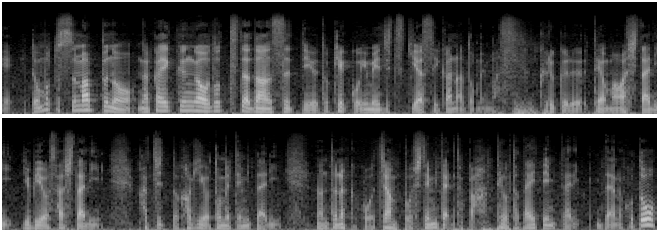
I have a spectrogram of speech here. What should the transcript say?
えっと、もっと SMAP の中居君が踊ってたダンスっていうと結構イメージつきやすいかなと思います。くるくる手を回したり、指をさしたり、カチッと鍵を止めてみたり、なんとなくこうジャンプをしてみたりとか、手を叩いてみたりみたいなことを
